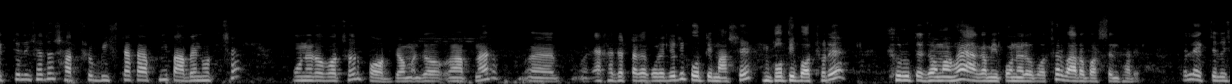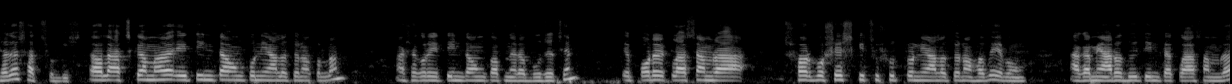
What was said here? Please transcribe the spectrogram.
একচল্লিশ হাজার সাতশো বিশ টাকা আপনি পাবেন হচ্ছে পনেরো বছর পর জমা আপনার এক হাজার টাকা করে যদি প্রতি মাসে, প্রতি বছরে শুরুতে জমা হয় আগামী পনেরো বছর বারো পার্সেন্ট হারে। তাহলে একচল্লিশ হাজার সাতশো বিশ। তাহলে আজকে আমরা এই তিনটা অঙ্ক নিয়ে আলোচনা করলাম। আশা করি এই তিনটা অঙ্ক আপনারা বুঝেছেন। এর পরের ক্লাসে আমরা সর্বশেষ কিছু সূত্র নিয়ে আলোচনা হবে এবং আগামী আরও দুই তিনটা ক্লাস আমরা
